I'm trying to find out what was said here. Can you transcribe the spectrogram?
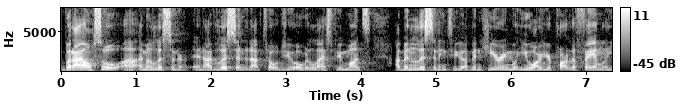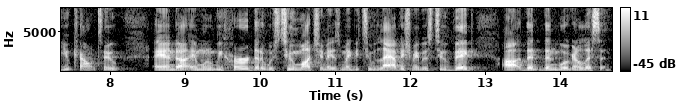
But I also uh, am a listener, and I've listened, and I've told you over the last few months, I've been listening to you. I've been hearing what you are. You're part of the family. You count too. And, uh, and when we heard that it was too much, it was maybe too lavish, maybe it was too big, uh, then, then we're going to listen.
